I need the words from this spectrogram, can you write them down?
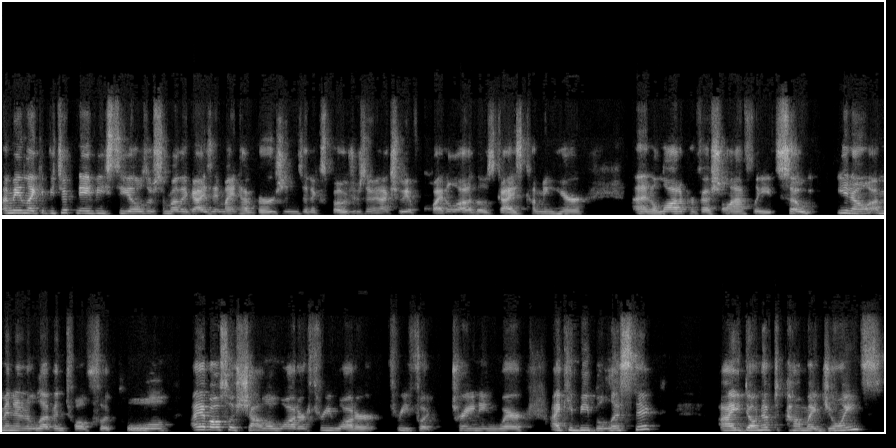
I mean, like if you took Navy SEALs or some other guys, they might have versions and exposures. And actually, we have quite a lot of those guys coming here and a lot of professional athletes. So, you know, I'm in an 11, 12 foot pool. I have also shallow water, three water, three foot training where I can be ballistic. I don't have to pound my joints.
